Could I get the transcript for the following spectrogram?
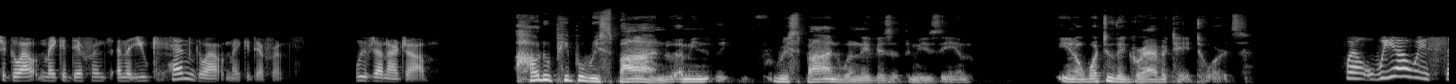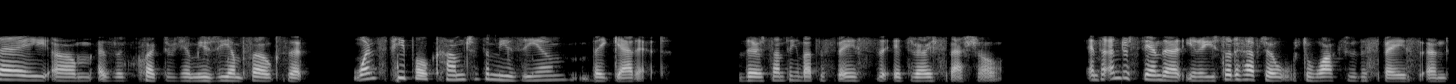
to go out and make a difference, and that you can go out and make a difference, we've done our job how do people respond? I mean, respond when they visit the museum? You know, what do they gravitate towards? Well, we always say, um, as a collective you know, museum folks, that once people come to the museum, they get it. There's something about the space that it's very special. And to understand that, you know, you sort of have to to walk through the space and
